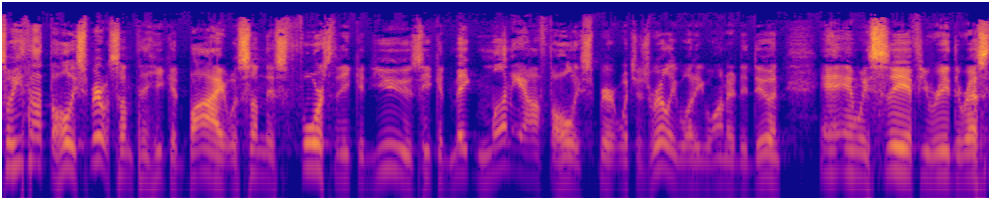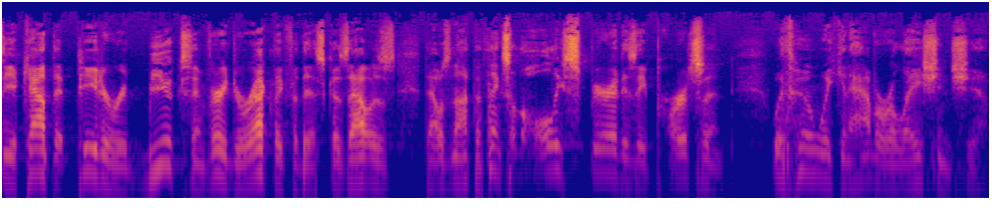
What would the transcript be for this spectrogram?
So he thought the Holy Spirit was something he could buy. It was some this force that he could use. He could make money off the Holy Spirit, which is really what he wanted to do. And, and we see, if you read the rest of the account, that Peter rebukes him very directly for this because that was, that was not the thing. So the Holy Spirit is a person with whom we can have a relationship.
